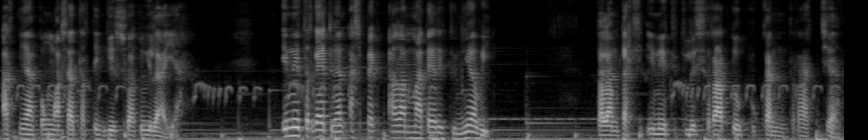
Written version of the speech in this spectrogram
artinya penguasa tertinggi suatu wilayah. Ini terkait dengan aspek alam materi duniawi. Dalam teks ini ditulis ratu bukan raja.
